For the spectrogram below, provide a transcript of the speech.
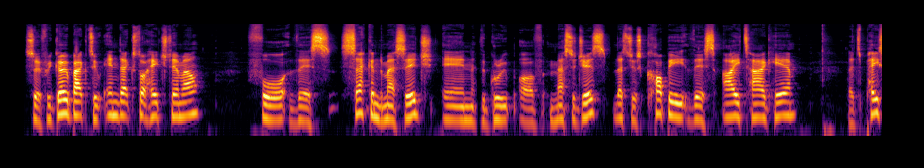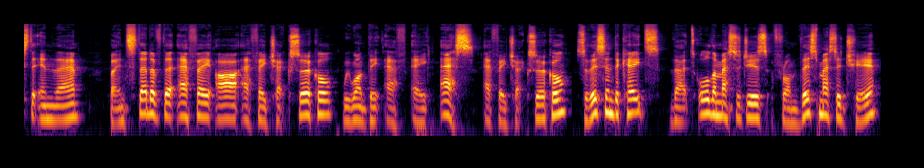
So if we go back to index.html for this second message in the group of messages, let's just copy this I tag here. Let's paste it in there but instead of the FAR FA check circle, we want the FAS FA check circle. So this indicates that all the messages from this message here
